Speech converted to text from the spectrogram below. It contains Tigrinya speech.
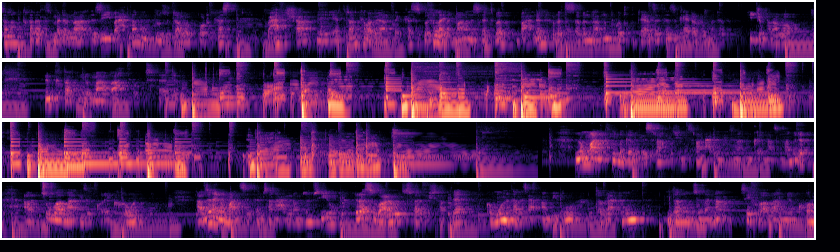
ሰላም ተኸታተልቲ መደብና እዚ ብሓታም ኣቡሉ ዝዳሎ ፖድካስት ብሓፈሻ ንኤርትራን ከባቢኣን ጠቀስ ብፍላይ ድማ ንስነ ጥበብ ባህልን ሕብረተሰብን ኣብ ዝምልከቱ ጉዳያት ዘተ ዝካየደሉ መደብ ይጅምር ኣሎ ንምክታልኩም ድማ ብኣኽብሮት ንዕድም ሎማዓልቲ መጋቢት ዕስራ ክልተ ሽሕን ዕስራን ሓደን ሒዝና ክንቀርበልና ዘለና መደብ ኣብ ፅዋ ባህጊ ዘትኮረ እዩ ክኸውን። ኣብዚ ናይ ሎማዓልቲ ዘተ ምሳና ሓቢሮም ዘምስዩ ደራሲ ባዕሉ ተስፋይ ጉሽ ሳብተ ከምኡ እውን ነታ መፅሓፍ ኣንቢቡ ጠብላቱን ትንታንኡን ዝህበና ሰይፉ ኣብርሃም እዮም ክኾኑ።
